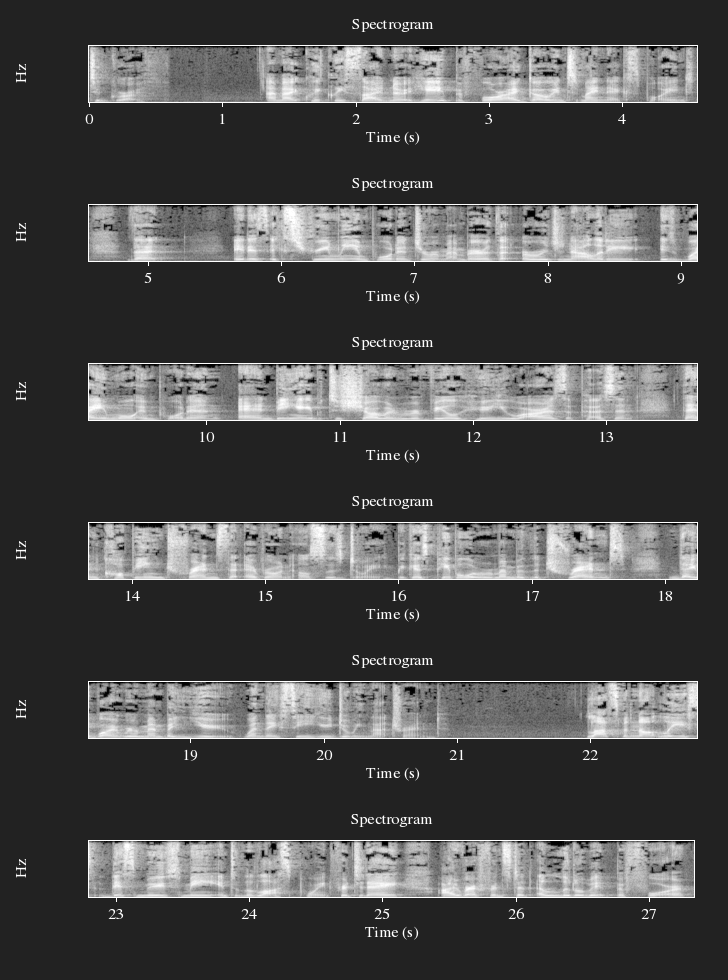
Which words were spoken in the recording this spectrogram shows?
to growth. I might quickly side note here before I go into my next point that it is extremely important to remember that originality is way more important and being able to show and reveal who you are as a person than copying trends that everyone else is doing. Because people will remember the trend, they won't remember you when they see you doing that trend. Last but not least, this moves me into the last point for today. I referenced it a little bit before,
